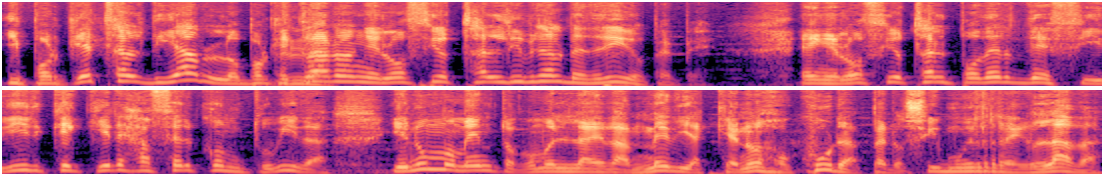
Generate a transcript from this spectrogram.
¿Y por qué está el diablo? Porque claro, en el ocio está el libre albedrío, Pepe. En el ocio está el poder decidir qué quieres hacer con tu vida. Y en un momento como es la Edad Media, que no es oscura, pero sí muy reglada,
